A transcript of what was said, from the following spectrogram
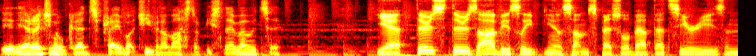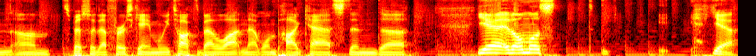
The, the original grid's pretty much even a masterpiece now, I would say. Yeah, there's there's obviously you know something special about that series, and um, especially that first game. We talked about a lot in that one podcast, and uh, yeah, it almost yeah.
